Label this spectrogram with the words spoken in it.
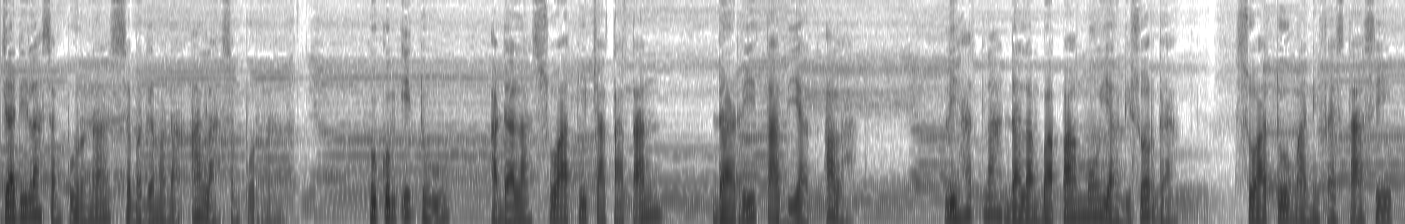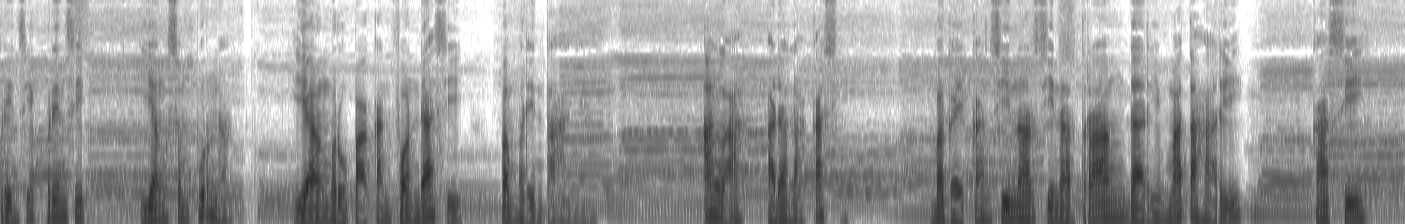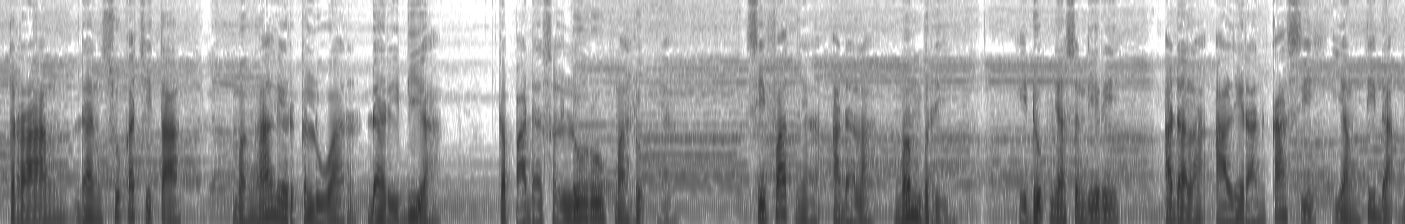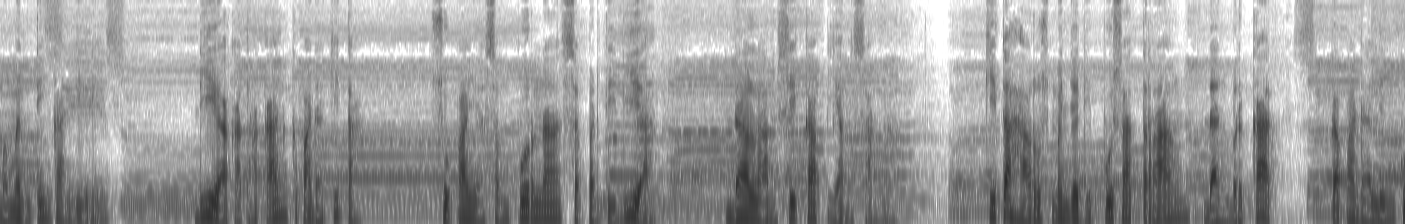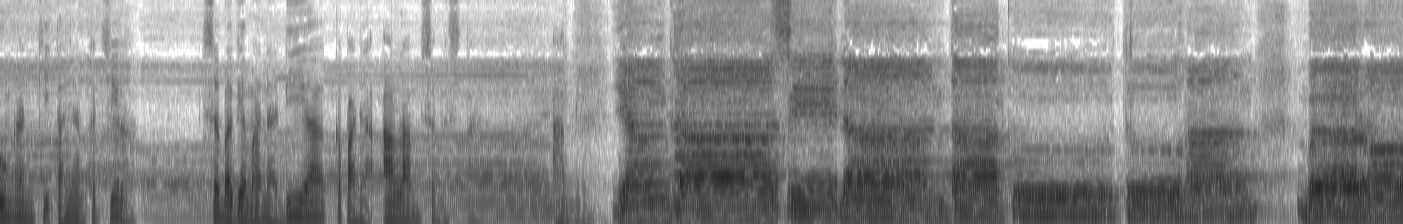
Jadilah sempurna sebagaimana Allah sempurna. Hukum itu adalah suatu catatan dari tabiat Allah. Lihatlah dalam Bapamu yang di surga, suatu manifestasi prinsip-prinsip yang sempurna yang merupakan fondasi pemerintahannya. Allah adalah kasih. Bagaikan sinar-sinar terang dari matahari, kasih, terang, dan sukacita mengalir keluar dari Dia kepada seluruh makhluknya. Sifatnya adalah memberi. Hidupnya sendiri adalah aliran kasih yang tidak mementingkan diri. Dia katakan kepada kita, supaya sempurna seperti Dia dalam sikap yang sama. Kita harus menjadi pusat terang dan berkat kepada lingkungan kita yang kecil, sebagaimana Dia kepada alam semesta. Amin. Yang kasih dan takut Tuhan beroleh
